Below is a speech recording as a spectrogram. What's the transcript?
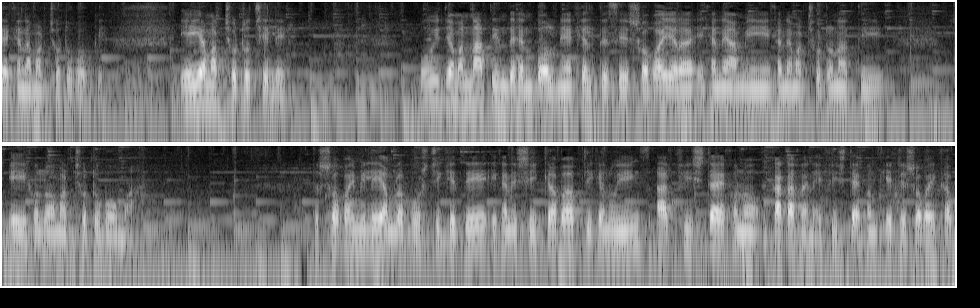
দেখেন আমার ছোট বউকে, এই আমার ছোট ছেলে। ওই যে আমার নাতিন দেখেন বল নিয়ে খেলতেছে, সবাই এরা এখানে, আমি এখানে আমার ছোট নাতি, এই হলো আমার ছোট বৌমা। তো সবাই মিলে আমরা বসছি খেতে। এখানে শিক কাবাব চিকেন উইংস আর ফিশটা এখনও কাটা হয় নাই। ফিশটা এখন কেটে সবাই খাব,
